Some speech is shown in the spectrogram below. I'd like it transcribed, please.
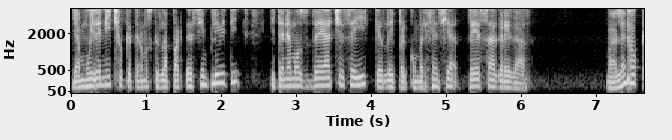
ya muy de nicho que tenemos que es la parte de SimpliVity y tenemos DHCI que es la hiperconvergencia desagregada. ¿Vale? Ok.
